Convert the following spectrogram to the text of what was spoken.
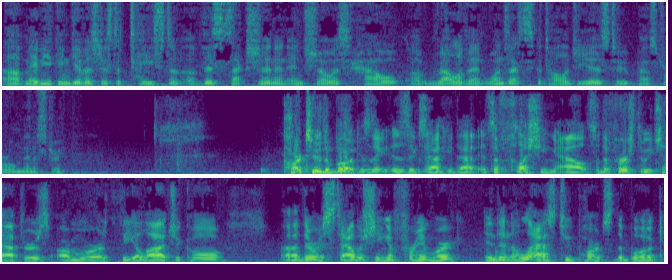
Uh, maybe you can give us just a taste of, of this section and, and, show us how uh, relevant one's eschatology is to pastoral ministry. Part two of the book is is exactly that. It's a fleshing out. So the first three chapters are more theological, uh, they're establishing a framework, and then the last two parts of the book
